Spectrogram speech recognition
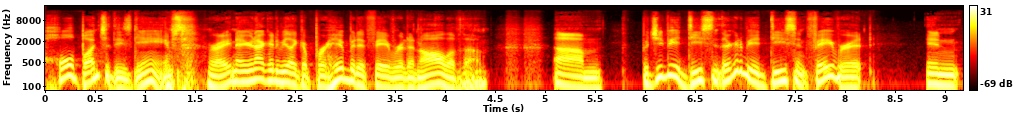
whole bunch of these games, right? Now you're not going to be like a prohibitive favorite in all of them, um, but you'd be a decent. They're going to be a decent favorite in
